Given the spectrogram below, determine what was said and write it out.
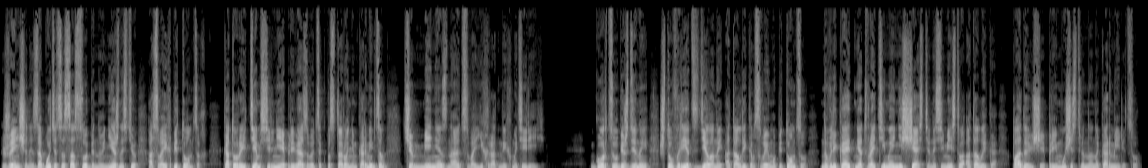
Женщины заботятся с особенной нежностью о своих питомцах, которые тем сильнее привязываются к посторонним кормильцам, чем менее знают своих родных матерей. Горцы убеждены, что вред, сделанный аталыком своему питомцу, навлекает неотвратимое несчастье на семейство аталыка, падающее преимущественно на кормилицу.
